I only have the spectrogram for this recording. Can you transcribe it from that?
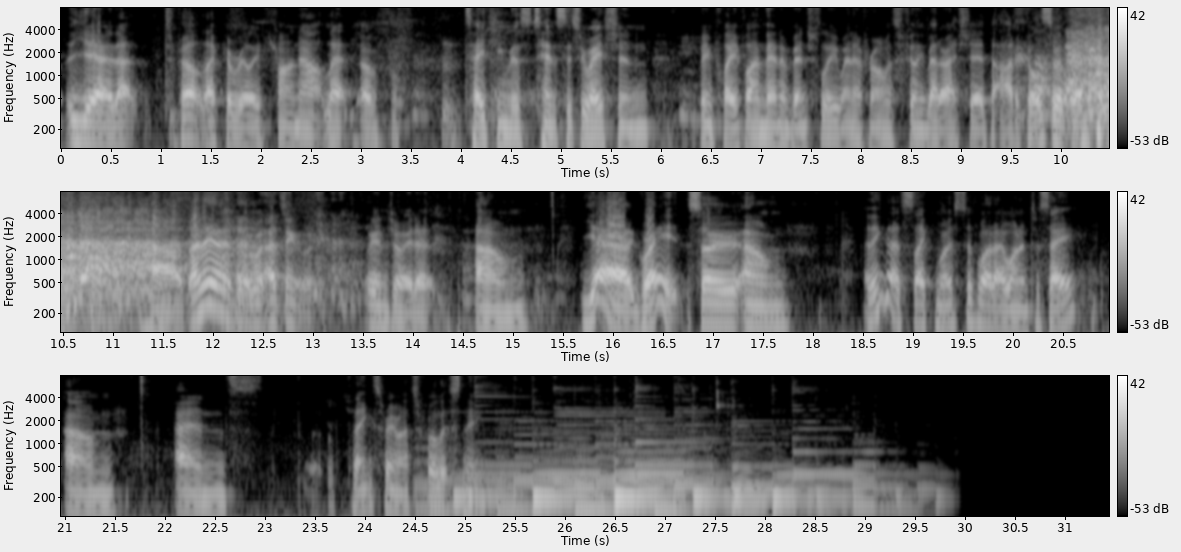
yeah, that felt like a really fun outlet of taking this tense situation, being playful, and then eventually, when everyone was feeling better, I shared the articles with the house. I think, I think we enjoyed it. Um, yeah, great. So um, I think that's like most of what I wanted to say. Um, and thanks very much for listening.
